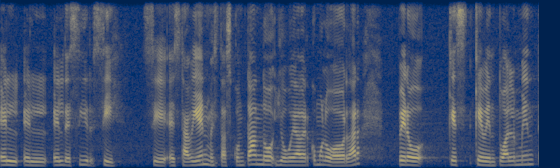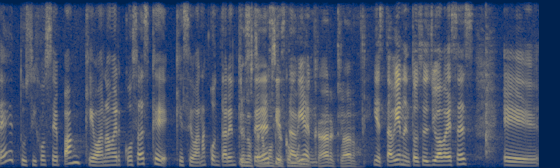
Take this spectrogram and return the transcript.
el, el, el decir, sí, sí, está bien, me estás contando, yo voy a ver cómo lo voy a abordar, pero que, que, eventualmente tus hijos sepan que van a haber cosas que, que se van a contar entre ustedes y está bien. Claro. Y está bien. Entonces yo a veces, eh,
